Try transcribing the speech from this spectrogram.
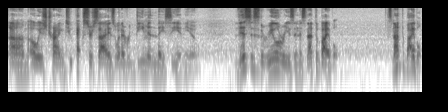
Um, always trying to exorcise whatever demon they see in you. This is the real reason. It's not the Bible. It's not the Bible.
